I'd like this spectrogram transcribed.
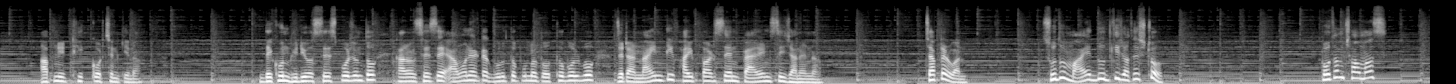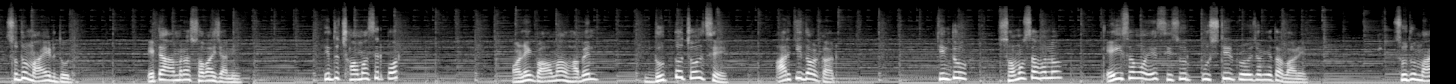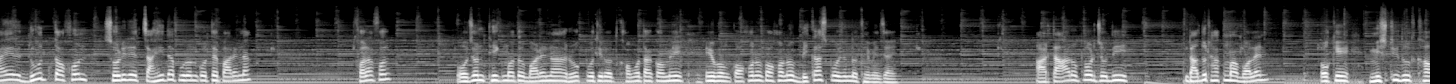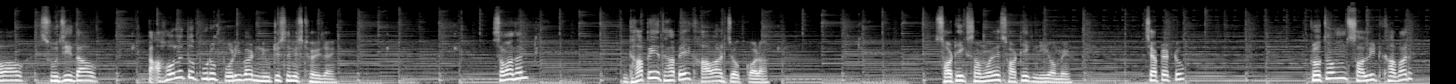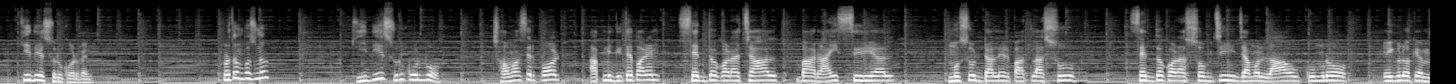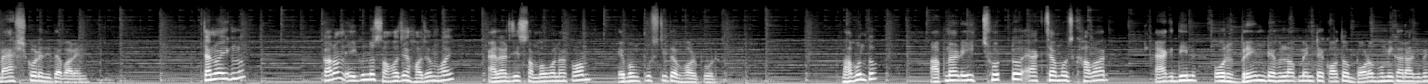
আপনি ঠিক করছেন কি না দেখুন, ভিডিও শেষ পর্যন্ত, কারণ শেষে এমন একটা গুরুত্বপূর্ণ তথ্য বলব যেটা নাইনটি ফাইভ পার্সেন্ট প্যারেন্টসই জানে না। চ্যাপ্টার ওয়ান, শুধু মায়ের দুধ কি যথেষ্ট? প্রথম ছ মাস শুধু মায়ের দুধ, এটা আমরা সবাই জানি। কিন্তু ছ মাসের পর অনেক বাবা মা ভাবেন, দুধ তো চলছে, আর কি দরকার? কিন্তু সমস্যা হলো, এই সময়ে শিশুর পুষ্টির প্রয়োজনীয়তা বাড়ে। শুধু মায়ের দুধ তখন শরীরের চাহিদা পূরণ করতে পারে না। ফলাফল? ওজন ঠিকমতো বাড়ে না, রোগ প্রতিরোধ ক্ষমতা কমে এবং কখনো কখনো বিকাশ পর্যন্ত থেমে যায়। আর তার উপর যদি দাদু ঠাকুমা বলেন ওকে মিষ্টি দুধ খাওয়াও, সুজি দাও, তাহলে তো পুরো পরিবার নিউট্রিশনিস্ট হয়ে যায়। সমাধান? ধাপে ধাপে খাওয়ার যোগ করা। সঠিক সময়ে সঠিক নিয়মে। চ্যাপ্টার টু প্রথম সলিড খাবার কি দিয়ে শুরু করবেন? প্রথম প্রশ্ন, কি দিয়ে শুরু করব? ছ মাসের পর আপনি দিতে পারেন সেদ্ধ করা চাল বা রাইস সিরিয়াল, মুসুর ডালের পাতলা স্যুপ, সেদ্ধ করা সবজি যেমন লাউ, কুমড়ো, এগুলোকে ম্যাশ করে দিতে পারেন। কেন এগুলো? কারণ এগুলো সহজে হজম হয়, অ্যালার্জির সম্ভাবনা কম এবং পুষ্টিতে ভরপুর। ভাবুন তো, আপনার এই ছোট্ট এক চামচ খাবার একদিন ওর ব্রেন ডেভেলপমেন্টে কত বড় ভূমিকা রাখবে?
